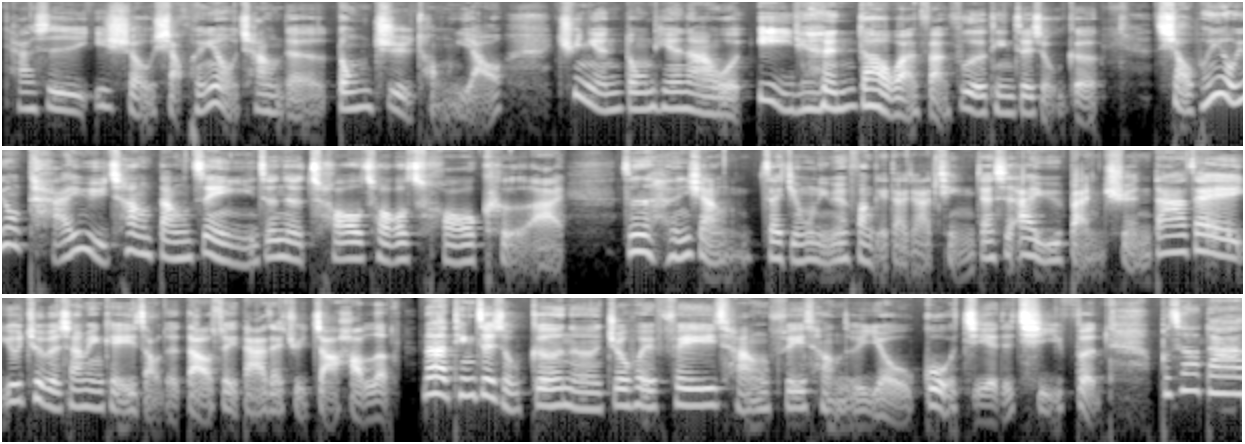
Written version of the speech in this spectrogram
它是一首小朋友唱的冬至童谣。去年冬天啊，我一天到晚反复的听这首歌。小朋友用台语唱《当作园》，真的超超超可爱，真的很想在节目里面放给大家听，但是碍于版权，大家在 YouTube 上面可以找得到，所以大家再去找好了。那听这首歌呢，就会非常非常的有过节的气氛。不知道大家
